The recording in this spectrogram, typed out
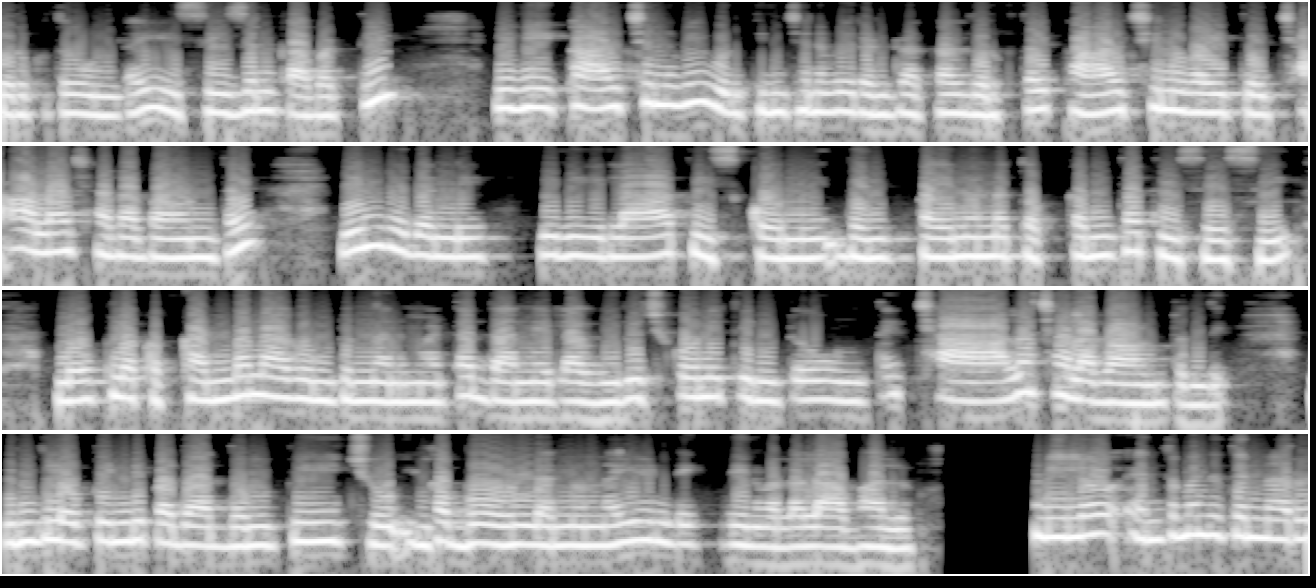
దొరుకుతూ ఉంటాయి ఈ సీజన్ కాబట్టి ఇవి కాల్చినవి ఉడికించినవి రెండు రకాలు దొరుకుతాయి. కాల్చినవి అయితే చాలా చాలా బాగుంటాయి. ఏం లేదండి ఇది ఇలా తీసుకొని దాని పైన ఉన్న తొక్కంతా తీసేసి లోపల ఒక కండలాగా ఉంటుంది అనమాట దాన్ని ఇలా విరుచుకొని తింటూ ఉంటే చాలా చాలా బాగుంటుంది. ఇందులో పిండి పదార్థం పీచు ఇంకా బోల్డ్ అని ఉన్నాయండి. దీనివల్ల లాభాలు. మీలో ఎంతమంది తిన్నారు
